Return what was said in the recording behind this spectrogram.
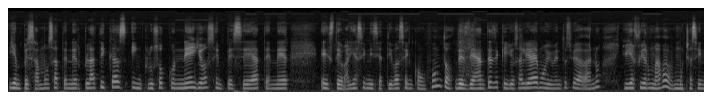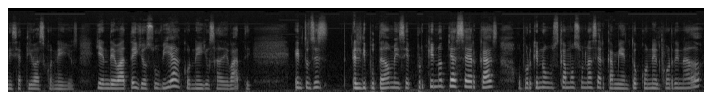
y empezamos a tener pláticas, incluso con ellos empecé a tener este varias iniciativas en conjunto. Desde antes de que yo saliera de Movimiento Ciudadano, yo ya firmaba muchas iniciativas con ellos y en debate yo subía con ellos a debate. Entonces, el diputado me dice, "¿Por qué no te acercas o por qué no buscamos un acercamiento con el coordinador?"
